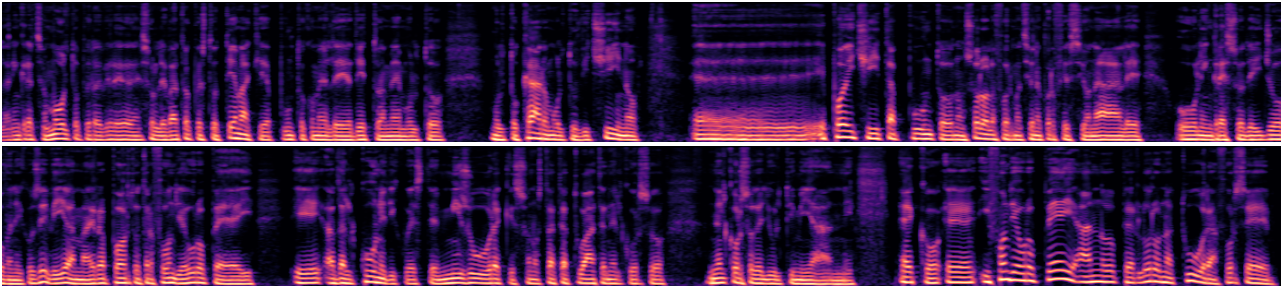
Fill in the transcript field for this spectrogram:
La ringrazio molto per aver sollevato questo tema che appunto come lei ha detto a me è molto, molto caro, molto vicino. Eh, e poi cita appunto non solo la formazione professionale o l'ingresso dei giovani e così via, ma il rapporto tra fondi europei e ad alcune di queste misure che sono state attuate nel corso, nel corso degli ultimi anni. Ecco, eh, i fondi europei hanno per loro natura, forse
